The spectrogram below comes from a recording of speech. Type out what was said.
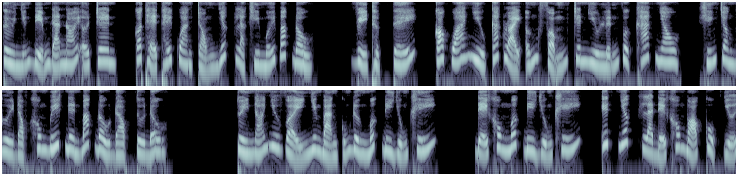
Từ những điểm đã nói ở trên, có thể thấy quan trọng nhất là khi mới bắt đầu. Vì thực tế, có quá nhiều các loại ấn phẩm trên nhiều lĩnh vực khác nhau, khiến cho người đọc không biết nên bắt đầu đọc từ đâu. Tuy nói như vậy nhưng bạn cũng đừng mất đi dũng khí. Để không mất đi dũng khí, ít nhất là để không bỏ cuộc giữa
